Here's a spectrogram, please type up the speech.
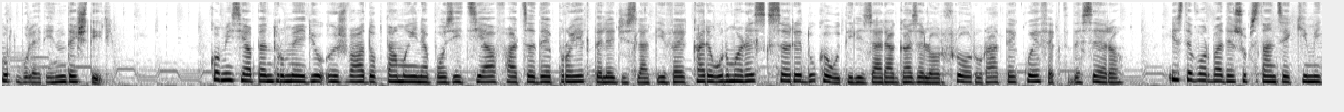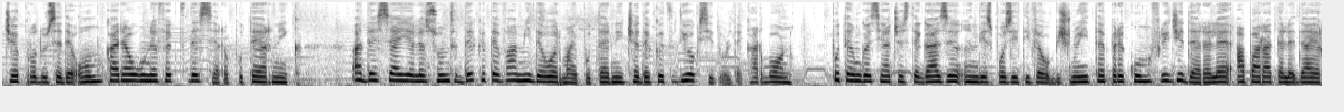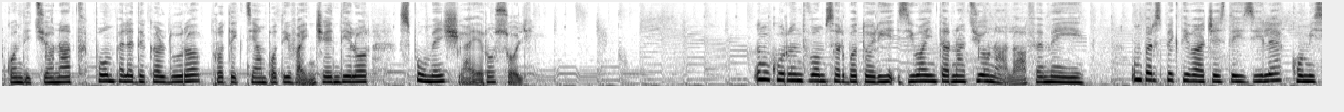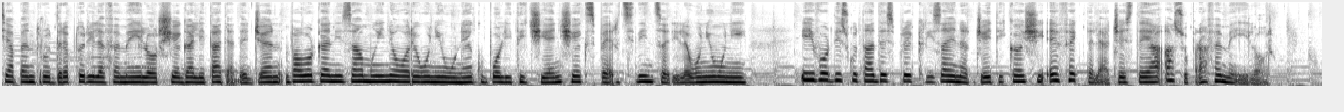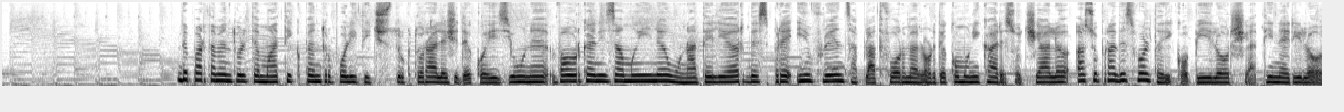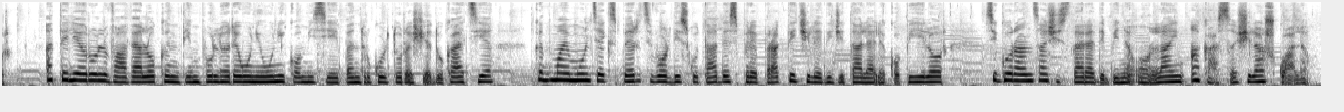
scurt buletin de știri. Comisia pentru Mediu își va adopta mâine poziția față de proiecte legislative care urmăresc să reducă utilizarea gazelor fluorurate cu efect de seră. Este vorba de substanțe chimice produse de om care au un efect de seră puternic. Adesea ele sunt de câteva mii de ori mai puternice decât dioxidul de carbon. Putem găsi aceste gaze în dispozitive obișnuite, precum frigiderele, aparatele de aer condiționat, pompele de căldură, protecția împotriva incendiilor, spume și aerosoli. În curând vom sărbători Ziua Internațională a Femeii. În perspectiva acestei zile, Comisia pentru Drepturile Femeilor și Egalitatea de Gen va organiza mâine o reuniune cu politicieni și experți din țările Uniunii. Ei vor discuta despre criza energetică și efectele acesteia asupra femeilor. Departamentul tematic pentru politici structurale și de coeziune va organiza mâine un atelier despre influența platformelor de comunicare socială asupra dezvoltării copiilor și a tinerilor. Atelierul va avea loc în timpul reuniunii Comisiei pentru Cultură și Educație, când mai mulți experți vor discuta despre practicile digitale ale copiilor, siguranța și starea de bine online acasă și la școală.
